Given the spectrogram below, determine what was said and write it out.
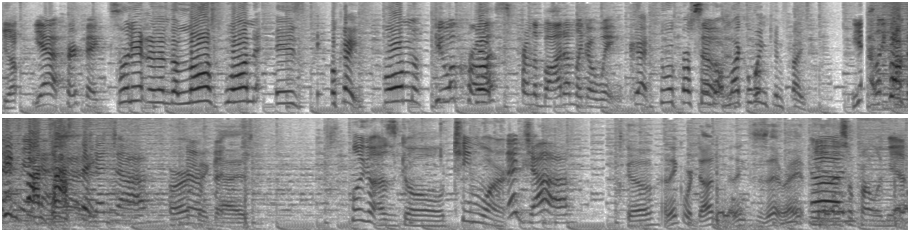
Yep. Yeah, perfect. Brilliant. And then the last one is okay from Two across from the bottom like a wink. yeah two across the bottom like a winking face. Yeah, like Fucking exactly like that. fantastic! Good job. Perfect, Perfect. guys. Look at us go. Teamwork. Good job. Let's go. I think we're done. I think this is it, right? Yeah, this Uh, will probably be it.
